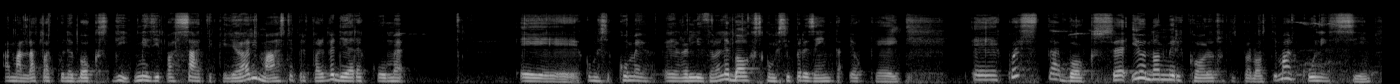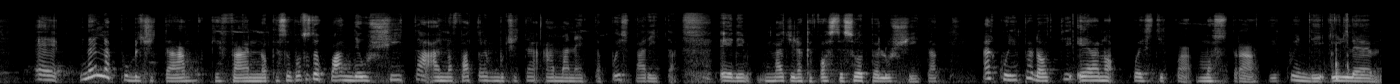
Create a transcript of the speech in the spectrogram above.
ha mandato alcune box di mesi passati che gli era rimaste per far vedere come e come, si, come realizzano le box come si presenta e ok e questa box, io non mi ricordo tutti i prodotti, ma alcuni sì. E nella pubblicità che fanno, che soprattutto quando è uscita hanno fatto la pubblicità a manetta, poi sparita, ed immagino che fosse solo per l'uscita, alcuni prodotti erano questi qua mostrati, quindi il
